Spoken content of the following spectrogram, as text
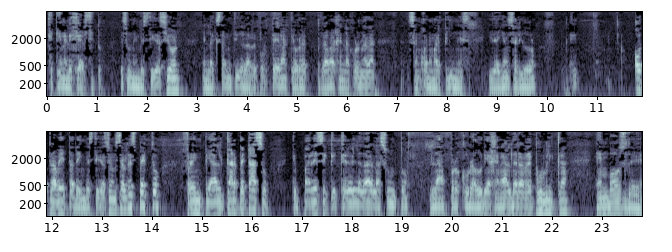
que tiene el ejército. Es una investigación en la que está metida la reportera que ahora trabaja en la jornada, San Juana Martínez, y de ahí han salido eh, otra beta de investigaciones al respecto frente al carpetazo que parece que quererle dar al asunto la Procuraduría General de la República en voz de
